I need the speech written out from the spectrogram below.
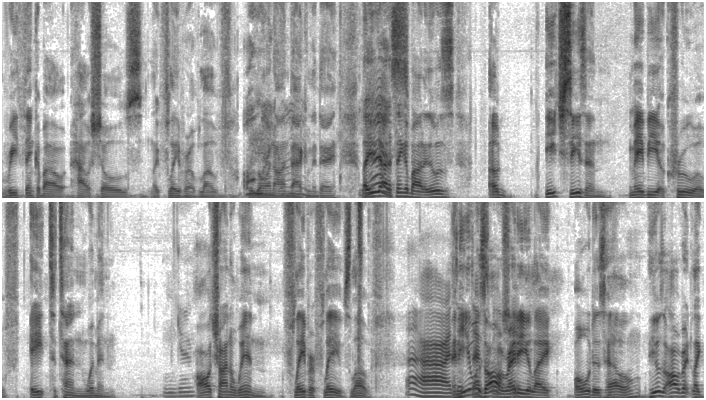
rethink about how shows like Flavor of Love Oh were going on back in the day? Like you got to think about it. It was a each season maybe a crew of eight to ten women Yeah. all trying to win Flavor Flav's love, Ah, and he was that's bullshit. already like old as hell. He was already like.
